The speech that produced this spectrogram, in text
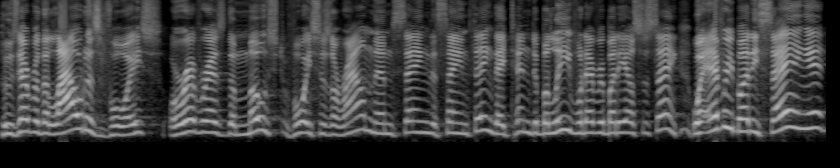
who's ever the loudest voice or ever has the most voices around them saying the same thing, they tend to believe what everybody else is saying. Well, everybody's saying it.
